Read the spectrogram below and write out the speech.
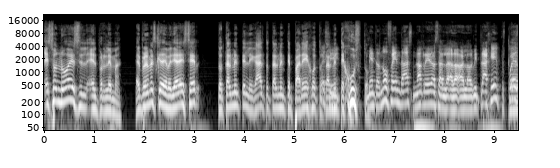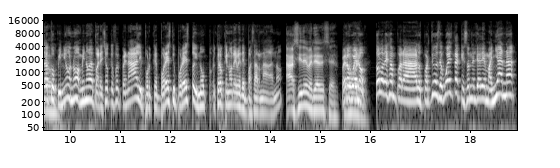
eso no es el, el problema. El problema es que debería de ser totalmente legal, totalmente parejo, Pues sí. totalmente justo. mientras no ofendas, no agredas al, al- al arbitraje, pues puedes dar tu opinión, ¿no? A mí no me pareció que fue penal y porque por esto y por esto y no creo que no debe de pasar nada, ¿no? Así debería de ser. Pero, bueno, todo lo dejan para los partidos de vuelta, que son el día de mañana.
